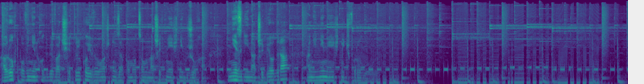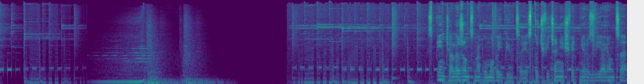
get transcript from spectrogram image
a ruch powinien odbywać się tylko i wyłącznie za pomocą naszych mięśni brzucha. Nie zginaczy biodra, ani nie mięśni czworogłowych. Spięcia leżąc na gumowej piłce. Jest to ćwiczenie świetnie rozwijające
